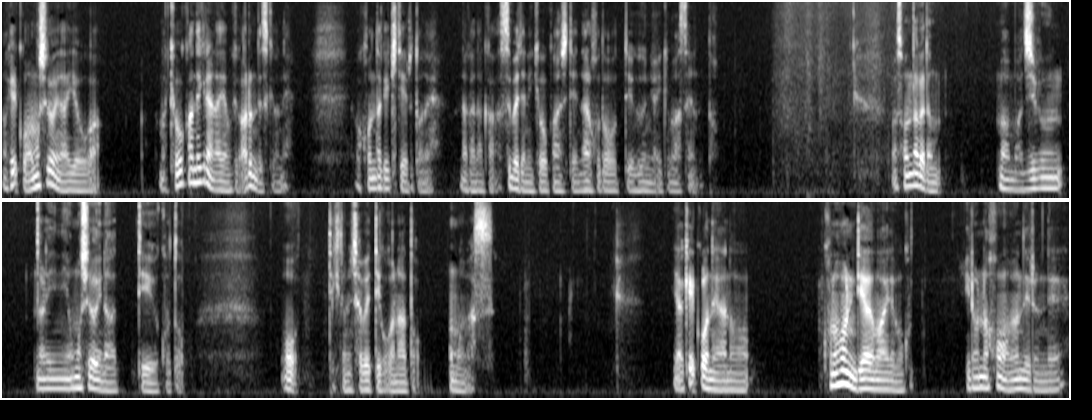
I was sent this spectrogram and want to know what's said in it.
まあ、結構面白い内容が、まあ、共感できない内容も結構あるんですけどね。こんだけ来ているとねなかなか全てに共感してなるほどっていうふうにはいきませんと。まあ、その中でもまあまあ自分なりに面白いなっていうことを適当に喋っていこうかなと思います。いや結構ねあのこの本に出会う前でもいろんな本を読んでるんで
